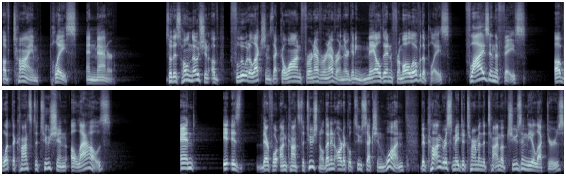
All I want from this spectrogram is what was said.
of time, place, and manner. So, this whole notion of fluid elections that go on for and ever and ever, and they're getting mailed in from all over the place, flies in the face of what the Constitution allows. And it is therefore unconstitutional. Then in Article 2, Section 1, the Congress may determine the time of choosing the electors,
